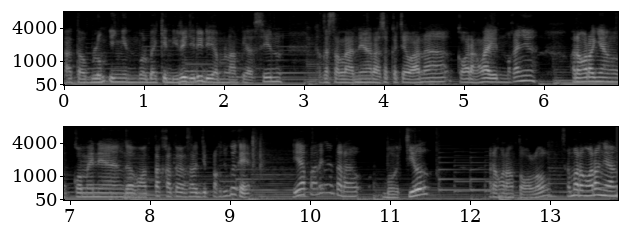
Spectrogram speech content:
atau belum ingin perbaikin diri jadi dia melampiasin kekesalannya rasa kecewaannya ke orang lain. Makanya orang-orang yang komennya nggak ngotak atau asal jeplak juga kayak ya paling antara bocil orang-orang tolol sama orang-orang yang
